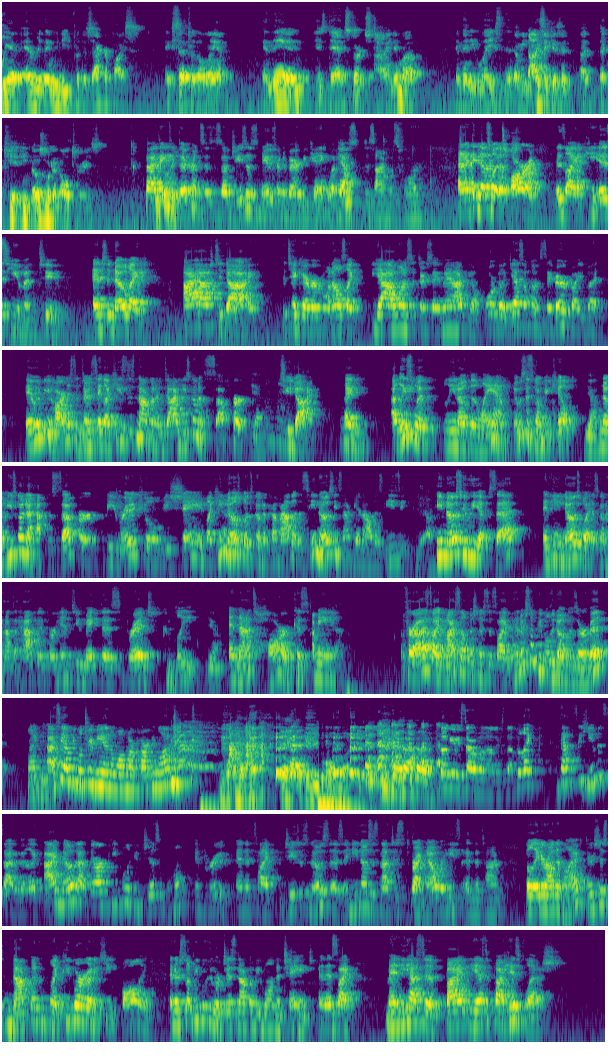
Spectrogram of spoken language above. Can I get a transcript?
we have everything we need for the sacrifice except for the lamb." And then his dad starts tying him up, and then he lays. I mean, Isaac isn't a, a kid; he knows what an altar is. But I think the difference is, is that Jesus knew from the very beginning what Yeah. his design was for. And I think that's what's hard is like he is human too. And to know like I have to die to take care of everyone else. Like, yeah, I want to sit there and say, man, I'd be all for it. But like, yes, I'm going to save everybody. But it would be hard to sit there and say, like, he's just not going to die. He's going to suffer yeah, to die. Like, mm-hmm. At least with, you know, the lamb, it was just going to get killed. yeah, No, he's going to have to suffer, be ridiculed, be shamed. Like he knows what's going to come out of this. He knows he's not getting out of this easy. Yeah. He knows who he upset, and he knows what is going to have to happen for him to make this bridge complete. Yeah. And that's hard because I mean, for us, like my selfishness is like, man, there's some people who don't deserve it. Like Mhm. I see how people treat me in the Walmart parking lot. it had to be Walmart. Don't get me started on other stuff. But like that's the human side of it. Like I know that there are people who just won't improve. And it's like Jesus knows this and he knows it's not just right now where he's in the time, but later on in life, there's just not gonna like people are gonna keep falling. And there's some people who are just not gonna be willing to change. And it's like, man, he has to fight he has to fight his flesh.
